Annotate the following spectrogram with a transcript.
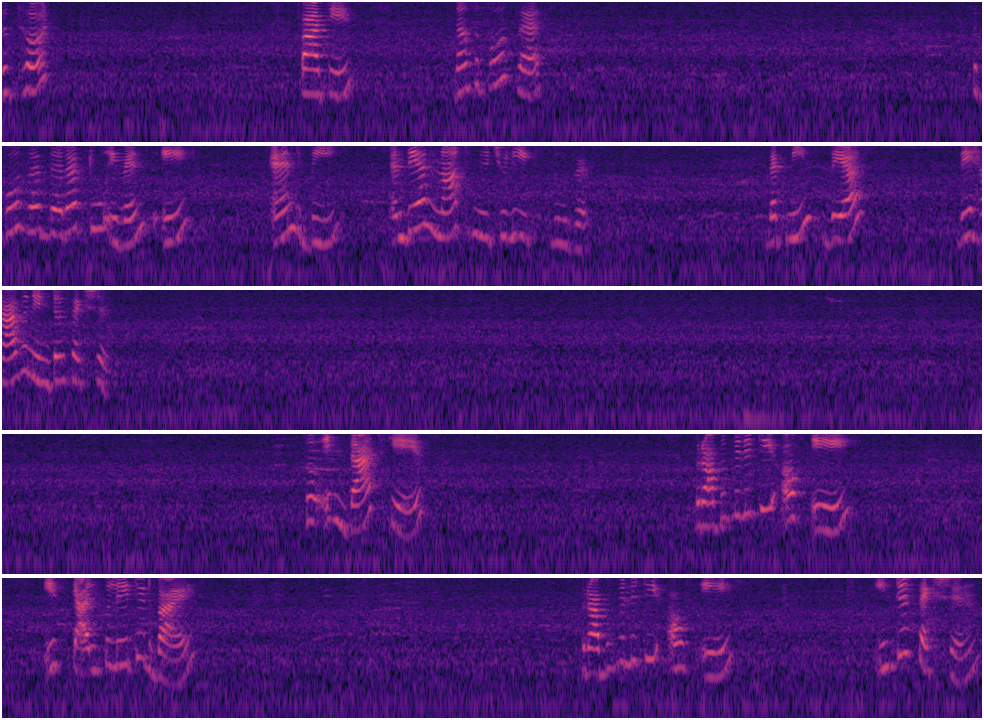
the third part is now suppose that suppose that there are two events A and B and they are not mutually exclusive that means they are they have an intersection. So in that case probability of A is calculated by probability of A intersection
